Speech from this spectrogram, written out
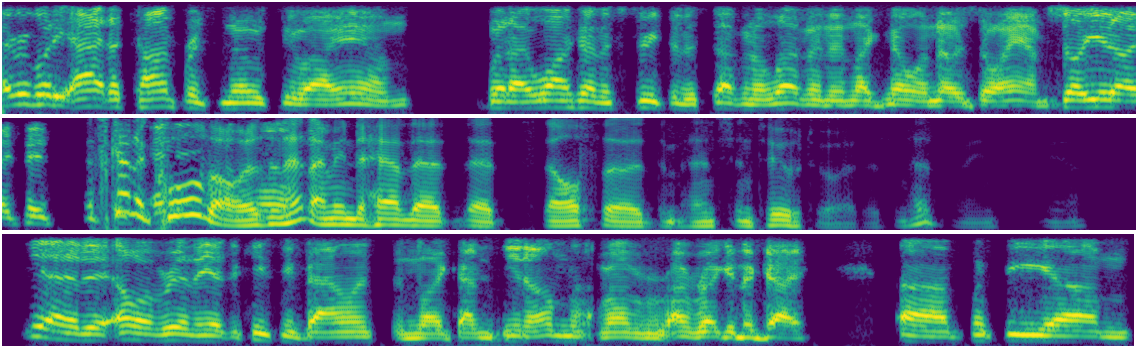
Everybody at a conference knows who I am but I walk down the street to the 7-Eleven and like no one knows who I am. So you know, it, it, it's kind of cool though, isn't it? I mean, to have that that stealth uh, dimension too to it, isn't it? I mean, yeah. Yeah. It, oh, it really is. It keeps me balanced and like I'm, you know, I'm, I'm a regular guy. Uh, but the, um,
